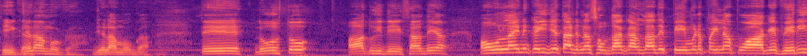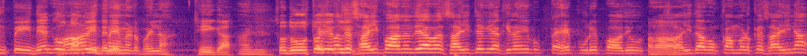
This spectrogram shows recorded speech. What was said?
ਠੀਕ ਆ। ਜ਼ਿਲ੍ਹਾ ਮੋਗਾ। ਜ਼ਿਲ੍ਹਾ ਮੋਗਾ। ਤੇ ਦੋਸਤੋ ਆ ਤੁਸੀਂ ਦੇਖ ਸਕਦੇ ਆ ਆਨਲਾਈਨ ਕਈ ਜੇ ਤੁਹਾਡੇ ਨਾਲ ਸੌਦਾ ਕਰਦਾ ਤੇ ਪੇਮੈਂਟ ਪਹਿਲਾਂ ਪਵਾ ਕੇ ਫੇਰ ਹੀ ਭੇਜਦੇ ਆ ਕਿ ਉਦੋਂ ਭੇਜ ਦਿੰਦੇ ਆ? ਪੇਮੈਂਟ ਪਹਿਲਾਂ। ਠੀਕ ਆ। ਹਾਂਜੀ। ਸੋ ਦੋਸਤੋ ਜੇ ਬੰਦੇ ਤੁਸੀਂ ਸਾਈ ਪਾ ਦਿੰਦੇ ਆ ਵਾ ਸਾਈ ਤੇ ਵੀ ਆਖੀਦਾ ਵੀ ਪੈਸੇ ਪੂਰੇ ਪਾ ਦਿਓ। ਹਾਂ। ਸਾਈ ਦਾ ਮੌਕਾ ਮੁੜ ਕੇ ਸਾਈ ਨਾ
